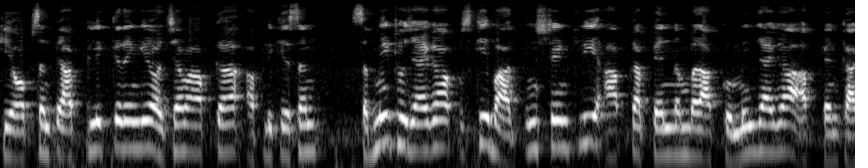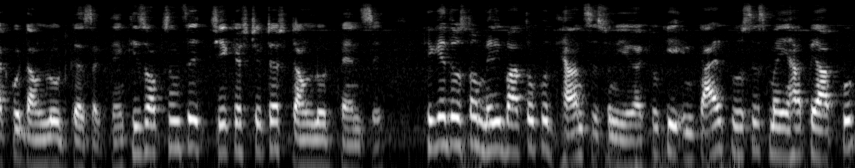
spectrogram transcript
के ऑप्शन पे आप क्लिक करेंगे और जब आपका एप्लीकेशन सबमिट हो जाएगा, उसके बाद इंस्टेंटली आपका पेन नंबर आपको मिल जाएगा, आप पेन कार्ड को डाउनलोड कर सकते हैं। किस ऑप्शन से? चेक स्टेटस डाउनलोड पेन से। ठीक है दोस्तों, मेरी बातों को ध्यान से सुनिएगा, क्योंकि इंटायर प्रोसेस मैं यहाँ पे आपको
